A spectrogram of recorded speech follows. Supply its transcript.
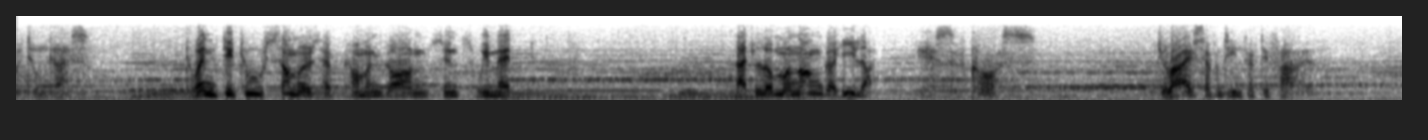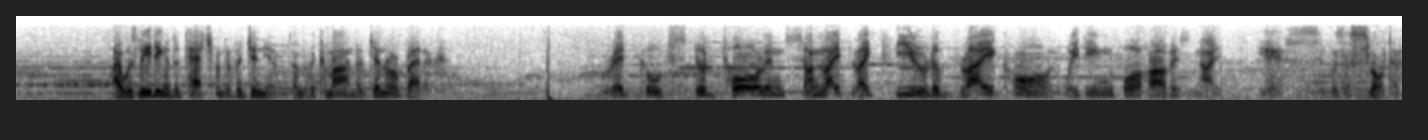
Otungas. Twenty-two summers have come and gone since we met. Battle of Monongahela. Yes, of course. July 1755. I was leading a detachment of Virginians under the command of General Braddock. Redcoats stood tall in sunlight like field of dry corn waiting for harvest night. Yes, it was a slaughter.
